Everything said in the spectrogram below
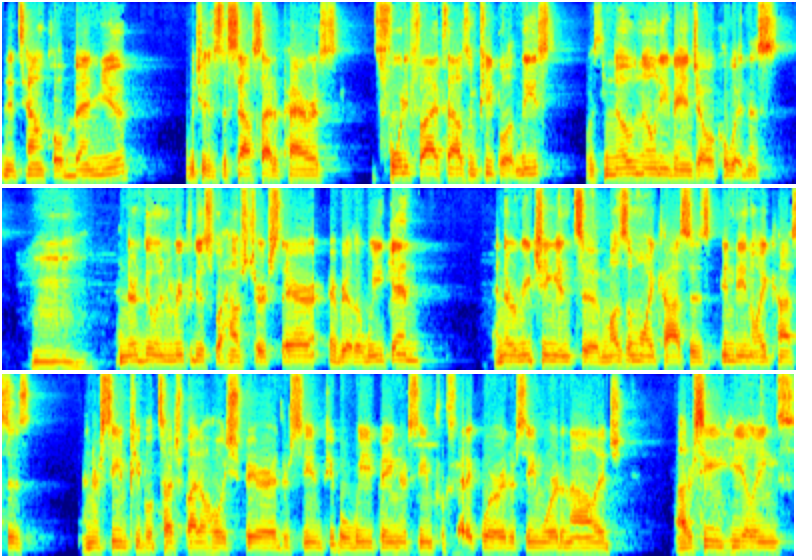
in a town called Bagneux, which is the south side of Paris. It's 45,000 people at least, with no known evangelical witness. Mm. And they're doing reproducible house church there every other weekend. And they're reaching into Muslim oikoses, Indian oikoses, and they're seeing people touched by the Holy Spirit. They're seeing people weeping. They're seeing prophetic word. They're seeing word of knowledge. Uh, they're seeing healings,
